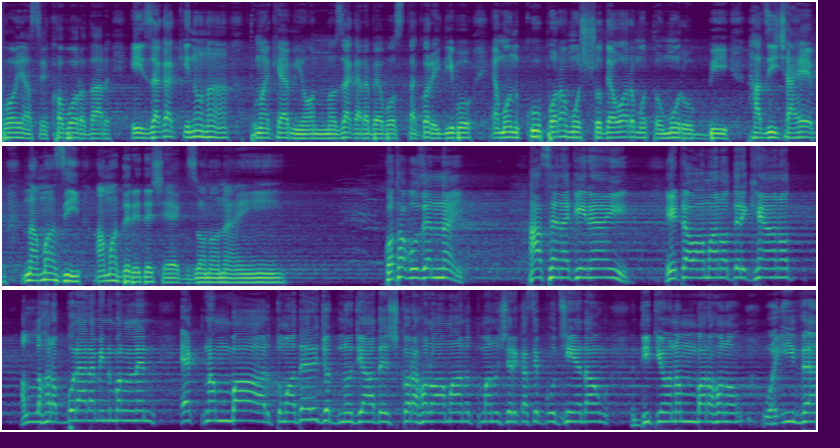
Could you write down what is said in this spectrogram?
ভয় আছে। খবরদার, এই জায়গা কিনো না, তোমাকে আমি অন্য জায়গার ব্যবস্থা করে দিব। এমন কুপরামর্শ দেওয়ার মতো মুরব্বী হাজি সাহেব, নামাজি আমাদের দেশে একজনও নাই। কথা বুঝেন নাই? আছে নাকি নাই? এটাও আমানতের খেয়ানত। আল্লাহ রব্বুল আলমিন বললেন, এক নম্বর, তোমাদের জন্য যে আদেশ করা হলো আমানত মানুষের কাছে পৌঁছিয়ে দাও। দ্বিতীয় নম্বর হলো ওয়াইদা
